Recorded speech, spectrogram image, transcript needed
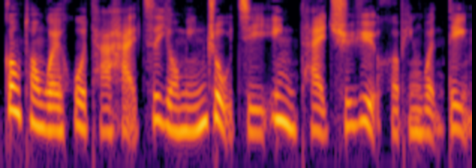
共同维护台海自由民主及印太区域和平稳定。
